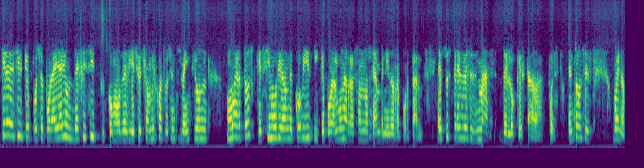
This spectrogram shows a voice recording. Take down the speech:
Quiere decir que pues por ahí hay un déficit como de 18.421 muertos que sí murieron de COVID y que por alguna razón no se han venido reportando. Esto es tres veces más de lo que estaba puesto. Entonces, bueno,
